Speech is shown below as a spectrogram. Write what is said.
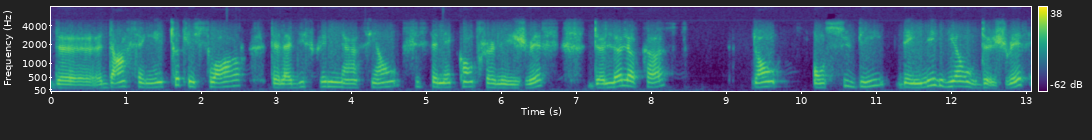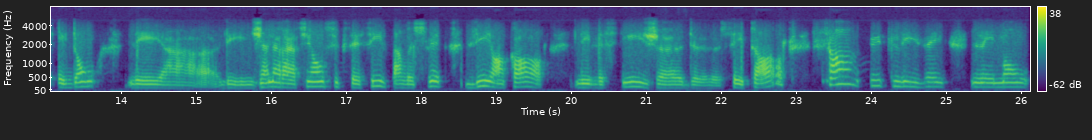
de d'enseigner toute l'histoire de la discrimination systémique contre les Juifs, de l'Holocauste, dont ont subi des millions de Juifs et dont les, euh, les générations successives par la suite vivent encore les vestiges de ces torts sans utiliser les mots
